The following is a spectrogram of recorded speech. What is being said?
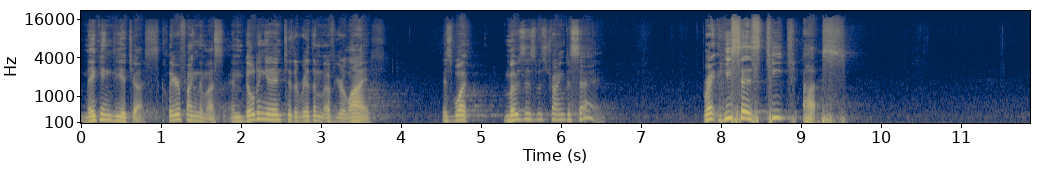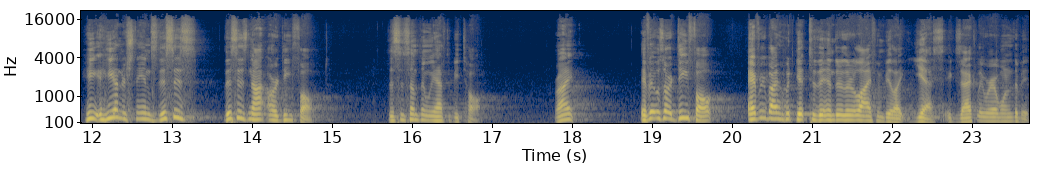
making the adjust, clarifying the must, and building it into the rhythm of your life is what Moses was trying to say. Right? He says, teach us. He, he understands this is, this is not our default. This is something we have to be taught. Right? If it was our default, everybody would get to the end of their life and be like, yes, exactly where I wanted to be.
